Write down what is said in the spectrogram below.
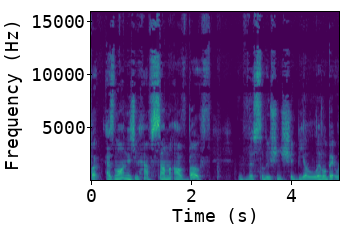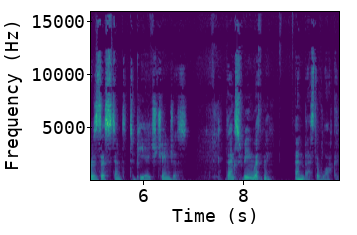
But as long as you have some of both, the solution should be a little bit resistant to pH changes. Thanks for being with me, and best of luck.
